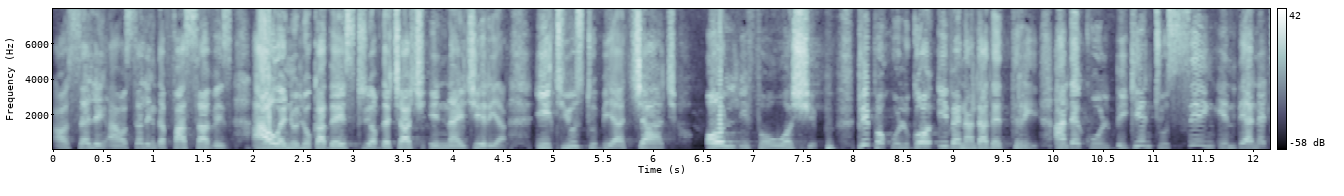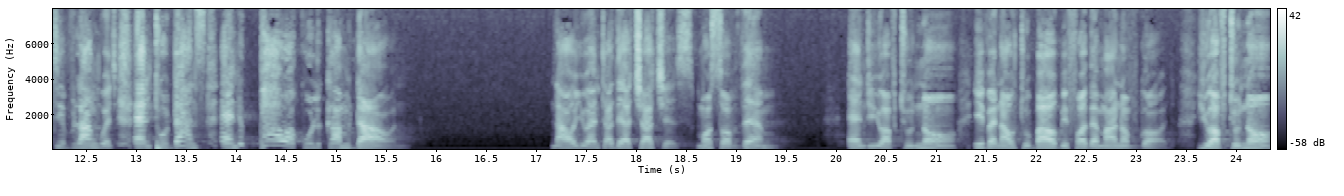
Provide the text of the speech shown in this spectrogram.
I was telling, I was telling the first service how when you look at the history of the church in Nigeria, it used to be a church only for worship. People could go even under the tree and they could begin to sing in their native language and to dance, and power could come down. Now you enter their churches, most of them, and you have to know even how to bow before the man of God. You have to know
